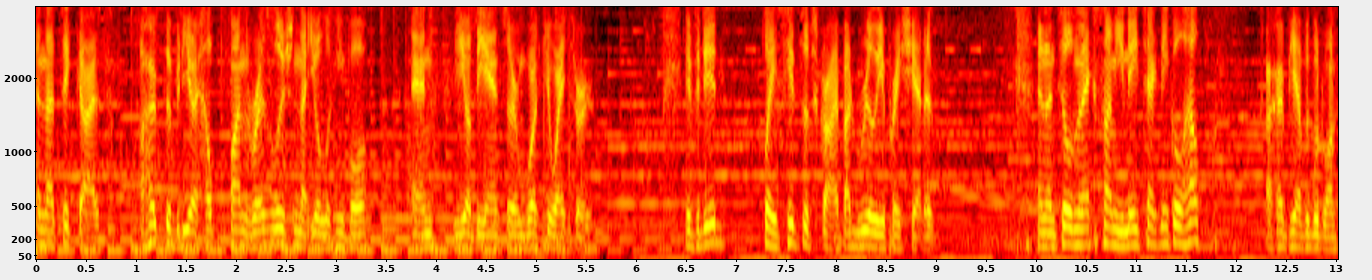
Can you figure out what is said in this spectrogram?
And that's it guys. I hope the video helped find the resolution that you're looking for and you got the answer and worked your way through. If it did, please hit subscribe, I'd really appreciate it. And until the next time you need technical help, I hope you have a good one.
